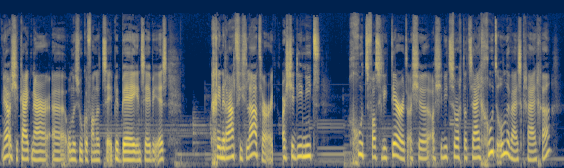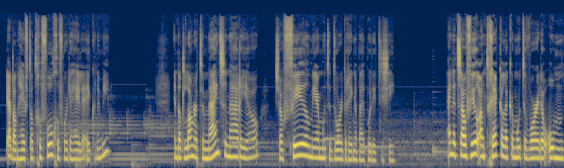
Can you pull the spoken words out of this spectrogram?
ja, als je kijkt naar uh, onderzoeken van het CPB en CBS, generaties later. Als je die niet goed faciliteert, als je, als je niet zorgt dat zij goed onderwijs krijgen, ja, dan heeft dat gevolgen voor de hele economie. En dat langetermijnscenario zou veel meer moeten doordringen bij politici. En het zou veel aantrekkelijker moeten worden om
